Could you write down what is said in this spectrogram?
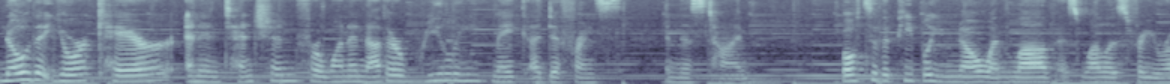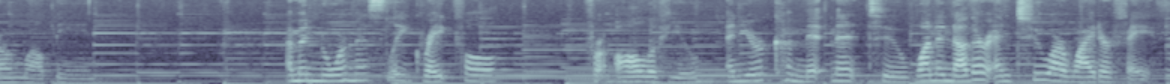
Know that your care and intention for one another really make a difference in this time, both to the people you know and love as well as for your own well-being. I'm enormously grateful for all of you and your commitment to one another and to our wider faith.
